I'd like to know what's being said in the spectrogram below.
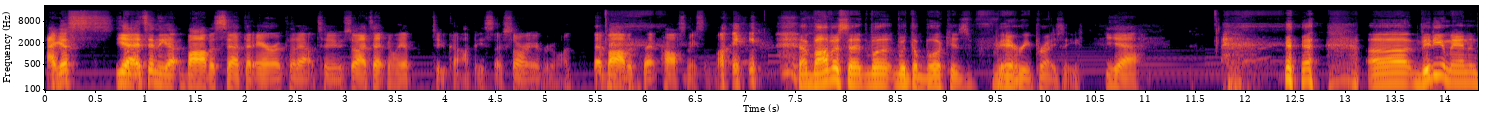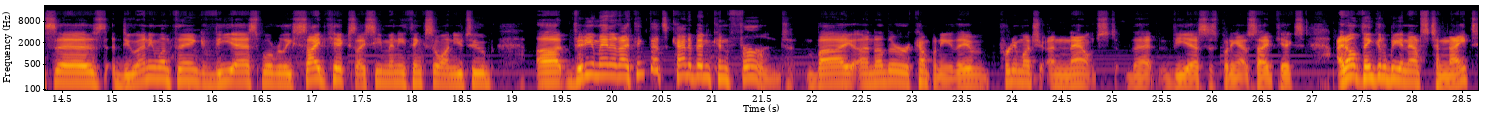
I guess, yeah, it's in the uh, Bava set that Arrow put out too. So I technically have two copies. So sorry, everyone. That Bava set cost me some money. That Bava set wi- with the book is very pricey. yeah, uh, Video Man and says, "Do anyone think VS will release sidekicks? I see many think so on YouTube." Uh, Video Man and I think that's kind of been confirmed by another company. They've pretty much announced that VS is putting out sidekicks. I don't think it'll be announced tonight,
